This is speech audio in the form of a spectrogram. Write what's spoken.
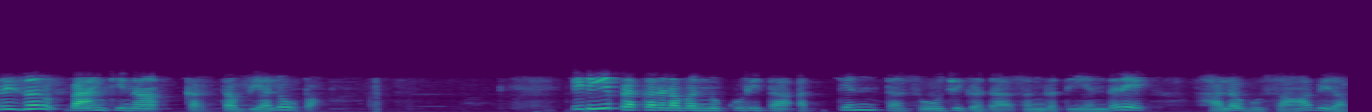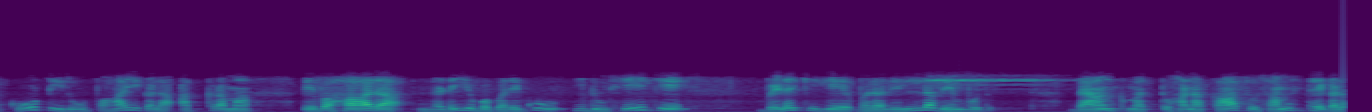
ರಿಸರ್ವ್ ಬ್ಯಾಂಕಿನ ಕರ್ತವ್ಯ ಲೋಪ. ಇಡೀ ಪ್ರಕರಣವನ್ನು ಕುರಿತ ಅತ್ಯಂತ ಸೋಜಿಗದ ಸಂಗತಿಯೆಂದರೆ ಹಲವು ಸಾವಿರ ಕೋಟಿ ರೂಪಾಯಿಗಳ ಅಕ್ರಮ ವ್ಯವಹಾರ ನಡೆಯುವವರೆಗೂ ಇದು ಹೇಗೆ ಬೆಳಕಿಗೆ ಬರಲಿಲ್ಲವೆಂಬುದು. ಬ್ಯಾಂಕ್ ಮತ್ತು ಹಣಕಾಸು ಸಂಸ್ಥೆಗಳ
